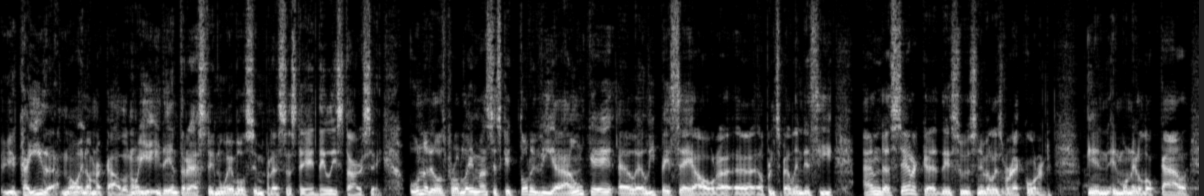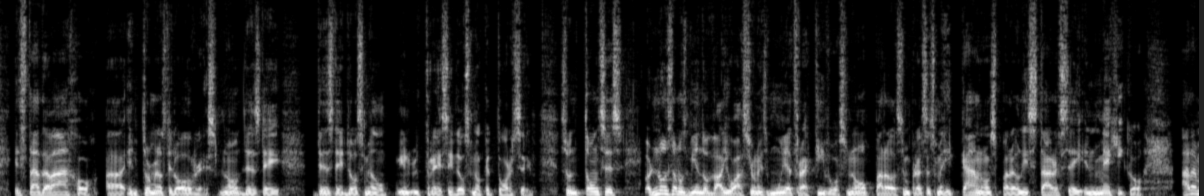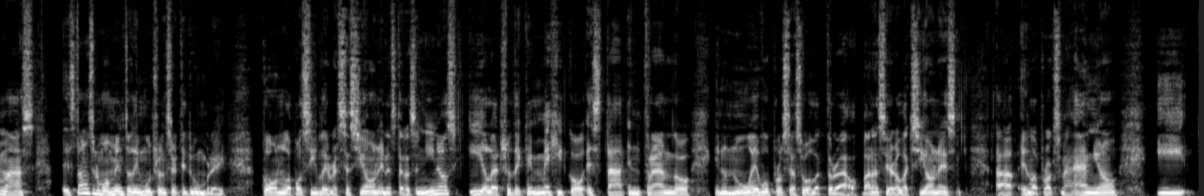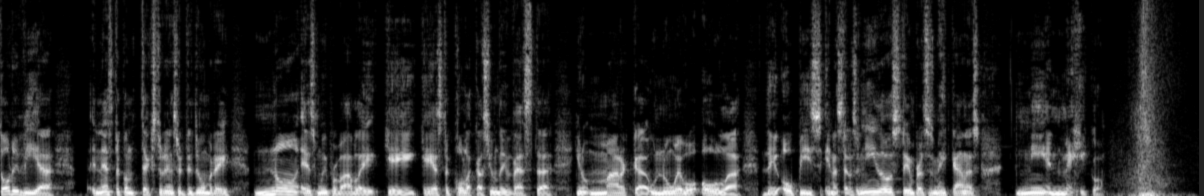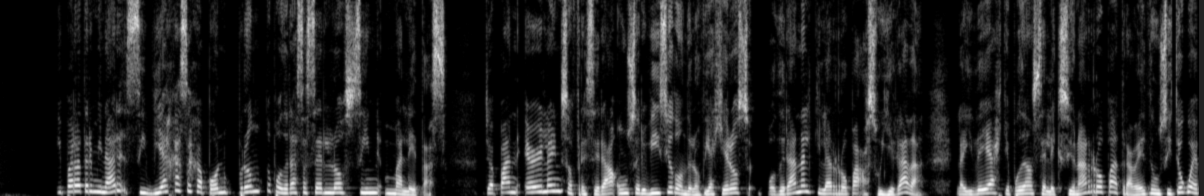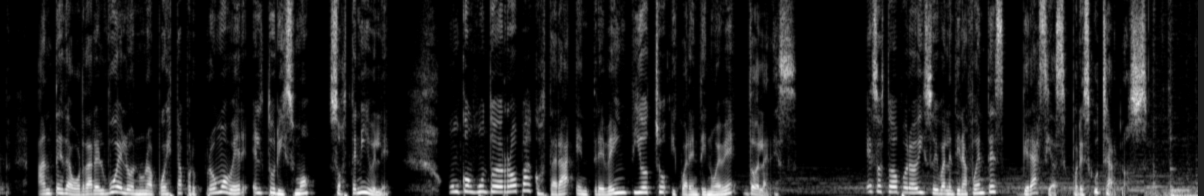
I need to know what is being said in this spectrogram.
eh, caída, ¿no? En el mercado, ¿no? Y, de interés de nuevas empresas de, de, listarse. Uno de los problemas es que todavía, aunque el, IPC ahora, el principal índice, anda cerca de sus niveles récord en, en moneda local, está debajo uh, en términos de dólares, ¿no? Desde, desde 2013 y 2014. So, entonces, no estamos viendo valuaciones muy atractivas, ¿no? Para empresas mexicanas para listarse en México. Además, estamos en un momento de mucha incertidumbre con la posible recesión en Estados Unidos y el hecho de que México está entrando en un nuevo proceso electoral. Van a ser elecciones uh, en el próximo año y todavía en este contexto de incertidumbre, no es muy probable que, que esta colocación de Vesta you know, marca un nuevo ola de OPIs en Estados Unidos, de empresas mexicanas, ni en México. Y para terminar, si viajas a Japón, pronto podrás hacerlo sin maletas. Japan Airlines ofrecerá un servicio donde los viajeros podrán alquilar ropa a su llegada. La idea es que puedan seleccionar ropa a través de un sitio web antes de abordar el vuelo en una apuesta por promover el turismo sostenible. Un conjunto de ropa costará entre 28 y 49 dólares. Eso es todo por hoy, soy Valentina Fuentes, gracias por escucharnos.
